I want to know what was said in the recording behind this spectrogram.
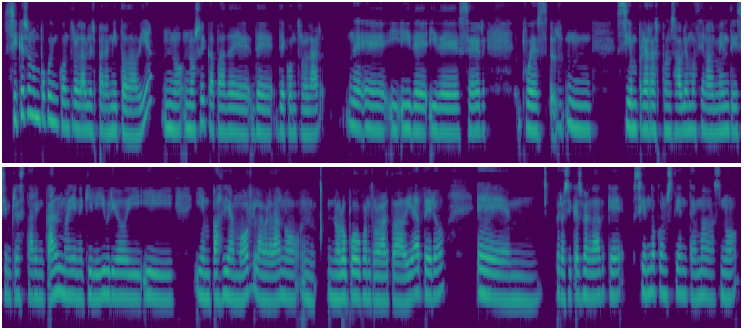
sí que son un poco incontrolables para mí todavía. No, no soy capaz de, de, controlar eh, y, y, de, y de ser, pues, mm, siempre responsable emocionalmente y siempre estar en calma y en equilibrio y, y, y en paz y amor. La verdad, no, no lo puedo controlar todavía, pero eh, pero sí que es verdad que siendo consciente más, ¿no?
